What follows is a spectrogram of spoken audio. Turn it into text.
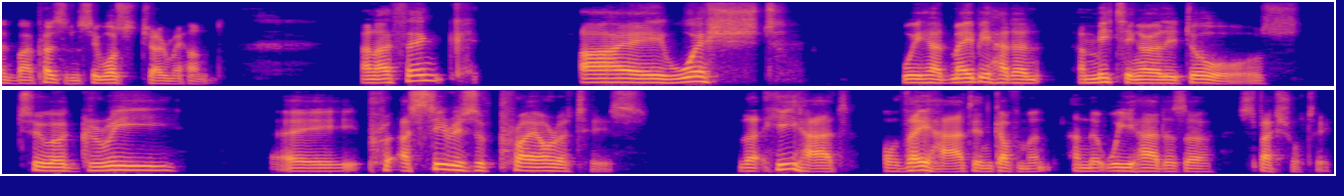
in my presidency was Jeremy Hunt. And I think I wished we had maybe had a, a meeting early doors to agree a, a series of priorities that he had or they had in government and that we had as a specialty.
